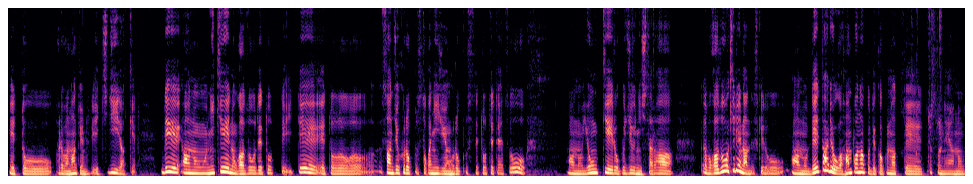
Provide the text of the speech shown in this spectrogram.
えっと、あれは何て言うんだっけ ?HD だっけ？で、あの、2K の画像で撮っていて、えっと、30フロップスとか24フロップスで撮ってたやつを、あの、4K60 にしたら、やっぱ画像は綺麗なんですけど、あの、データ量が半端なくでかくなって、ちょっとね、あの、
